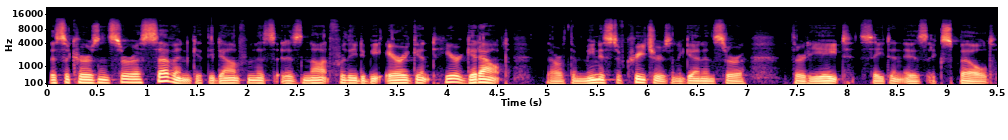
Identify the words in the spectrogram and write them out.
This occurs in Surah 7. Get thee down from this. It is not for thee to be arrogant. Here, get out. Thou art the meanest of creatures. And again in Surah 38, Satan is expelled.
